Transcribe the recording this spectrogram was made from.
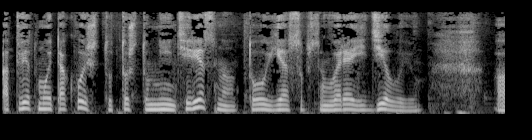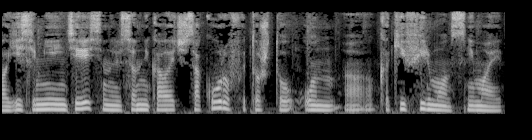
ответ мой такой, что то, что мне интересно, то я, собственно говоря, и делаю. А, Если мне интересен Александр Николаевич Сакуров и то, что он, а, какие фильмы он снимает,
